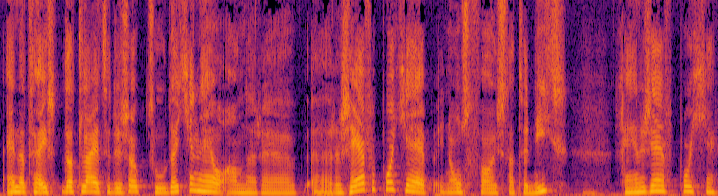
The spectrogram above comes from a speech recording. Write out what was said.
en dat, heeft, dat leidt er dus ook toe dat je een heel ander uh, reservepotje hebt. In ons geval is dat er niet. geen reservepotje.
